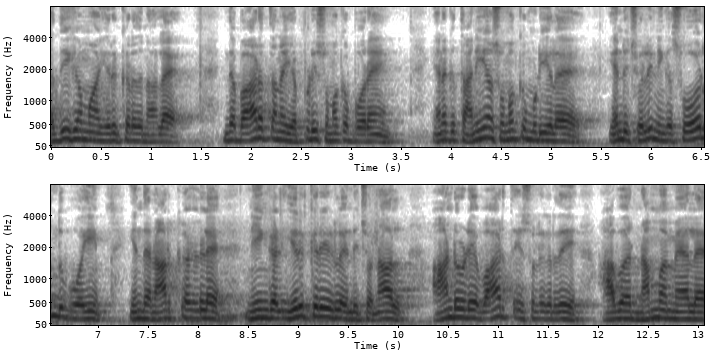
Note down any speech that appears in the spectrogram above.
அதிகமாக இருக்கிறதுனால இந்த பாரத்தை நான் எப்படி சுமக்க போகிறேன் எனக்கு தனியாக சுமக்க முடியலை என்று சொல்லி நீங்கள் சோர்ந்து போய் இந்த நாட்களில் நீங்கள் இருக்கிறீர்கள் என்று சொன்னால் ஆண்டவருடைய வார்த்தை சொல்லுகிறது அவர் நம்ம மேலே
